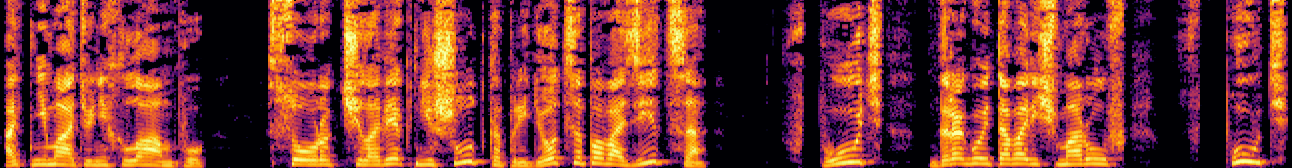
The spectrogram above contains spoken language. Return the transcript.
отнимать у них лампу. Сорок человек не шутка, придется повозиться. В путь, дорогой товарищ Маруф, в путь!»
